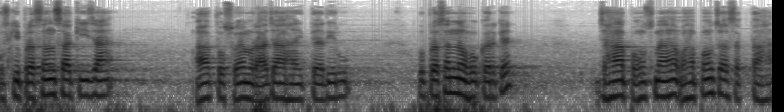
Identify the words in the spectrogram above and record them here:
उसकी प्रशंसा की जाए, आप तो स्वयं राजा हैं इत्यादि रूप तो प्रसन्न होकर के जहाँ पहुँचना है वहाँ पहुँचा सकता है।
